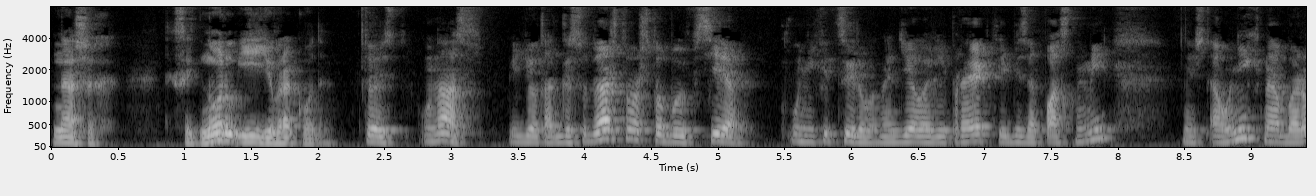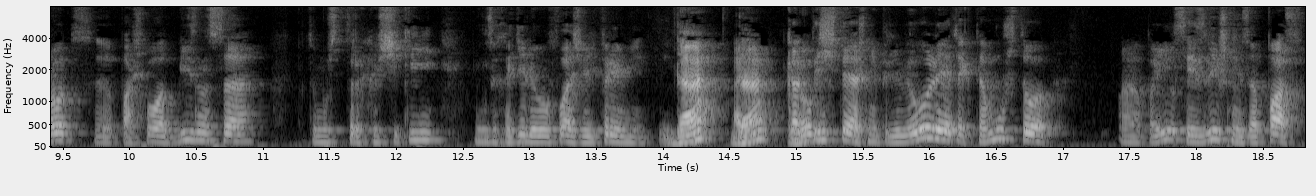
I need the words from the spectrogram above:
наших, так сказать, норм и Еврокода. То есть у нас идет от государства, чтобы все унифицированно делали проекты безопасными, значит, а у них, наоборот, пошло от бизнеса, потому что страховщики не захотели выплачивать премии. Да, а да. Как ровно. ты считаешь, не привело ли это к тому, что а, появился излишний запас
